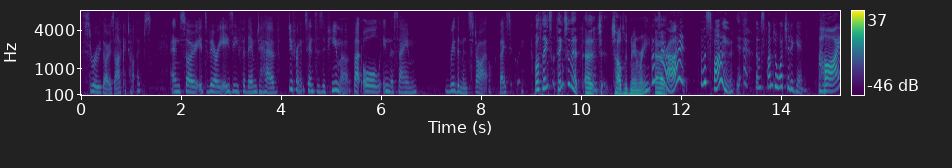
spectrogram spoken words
through those archetypes. And so it's very easy for them to have different senses of humour, but all in the same rhythm and style, basically. Well, thanks, thanks for that uh, ch- childhood memory. That's Uh, all right. It was fun. Yeah, it was fun to watch it again. Hi.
